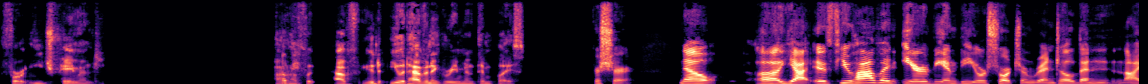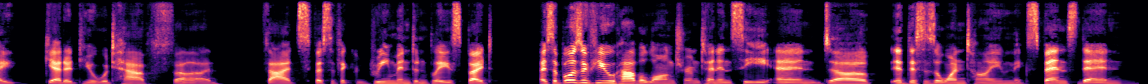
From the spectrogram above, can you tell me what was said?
for each payment. Okay. So have you'd you would have an agreement in place for sure. Now, uh, yeah, if you have an Airbnb or short term rental, then I get it. You would have uh, that specific agreement in place. But I suppose if you have a long term tenancy and uh, this is a one time expense, then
